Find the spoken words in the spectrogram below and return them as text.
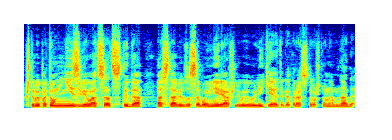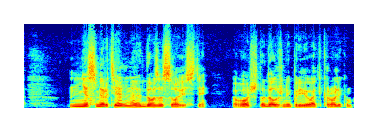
чтобы потом не извиваться от стыда, оставив за собой неряшливые улики. Это как раз то, что нам надо. Несмертельная доза совести. Вот что должны прививать кроликам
